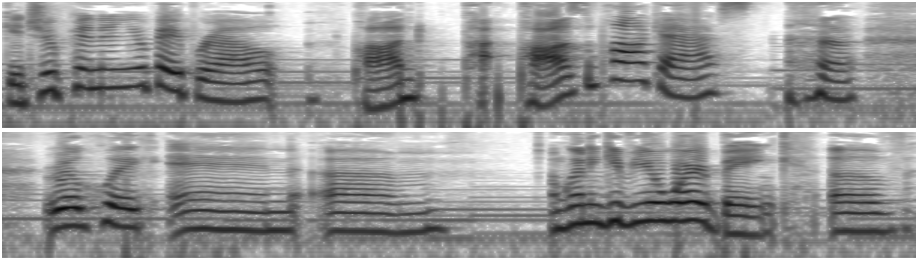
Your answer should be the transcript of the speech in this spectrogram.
get your pen and your paper out, pod, po- pause the podcast real quick, and um, I'm going to give you a word bank of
